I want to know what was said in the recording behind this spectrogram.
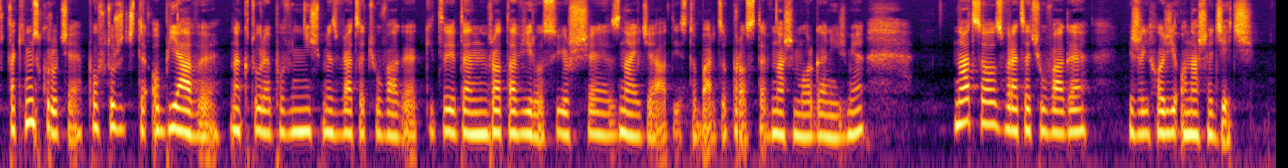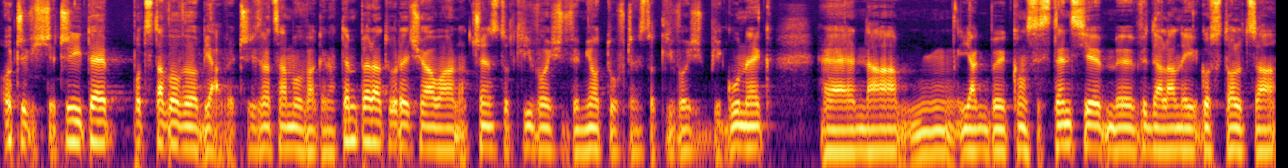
w takim skrócie powtórzyć te objawy, na które powinniśmy zwracać uwagę, kiedy ten rotawirus już się znajdzie, a jest to bardzo proste w naszym organizmie, na co zwracać uwagę, jeżeli chodzi o nasze dzieci? Oczywiście, czyli te podstawowe objawy, czyli zwracamy uwagę na temperaturę ciała, na częstotliwość wymiotów, częstotliwość biegunek, e, na mm, jakby konsystencję m, wydalanego stolca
